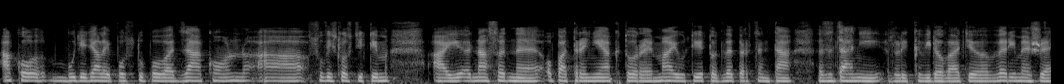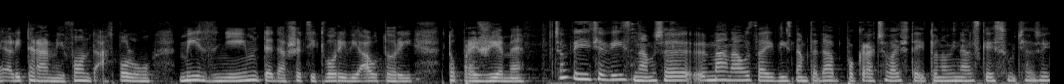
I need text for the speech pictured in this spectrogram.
ako bude ďalej postupovať zákon a v súvislosti tým aj následné opatrenia, ktoré majú tieto 2% z daní zlikvidovať. Veríme, že literárny fond a spolu my s ním, teda všetci tvoriví autory, to prežijeme. V čom vidíte význam, že má naozaj význam teda pokračovať v tejto novinárskej súťaži?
